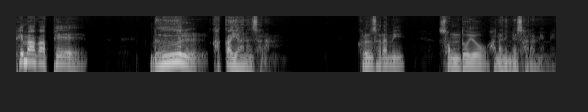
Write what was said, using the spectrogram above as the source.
회막 앞에 늘 가까이 하는 사람, 그런 사람이 성도요 하나님의 사람입니다.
